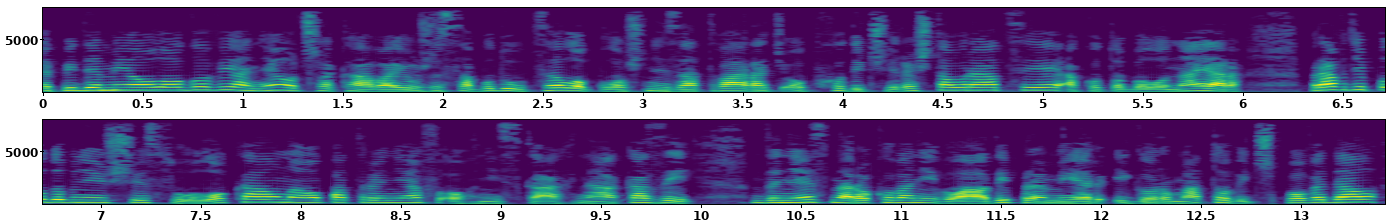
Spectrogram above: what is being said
Epidemiológovia neočakávajú, že sa budú celoplošne zatvárať obchody či reštaurácie, ako to bolo na jar. Pravdepodobnejšie sú lokálne opatrenia v ohniskách nákazy. Dnes na rokovaní vlády premiér Igor Matovič povedal,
